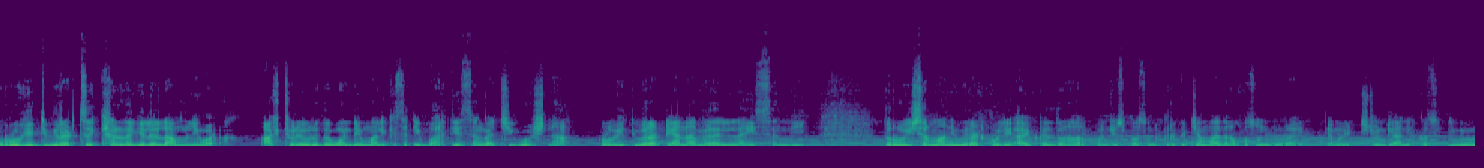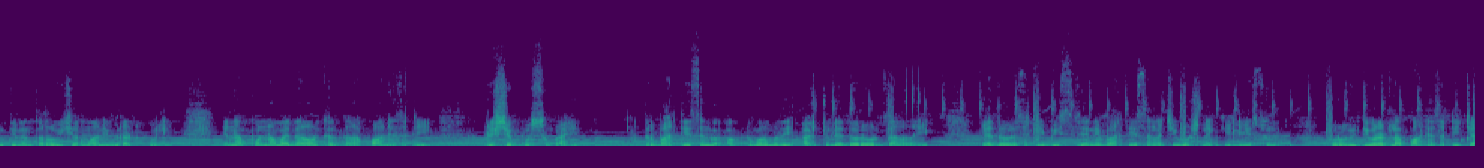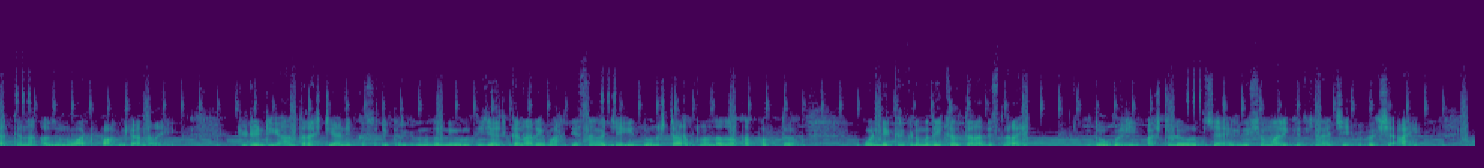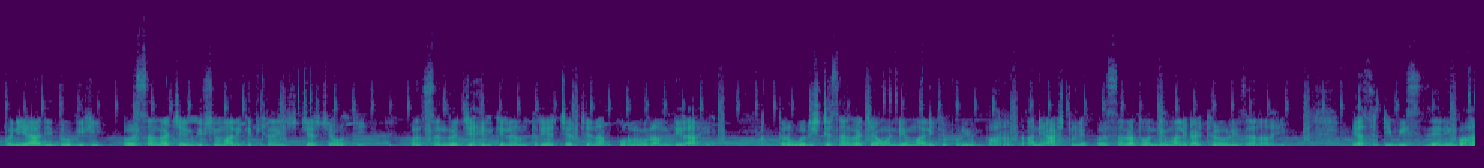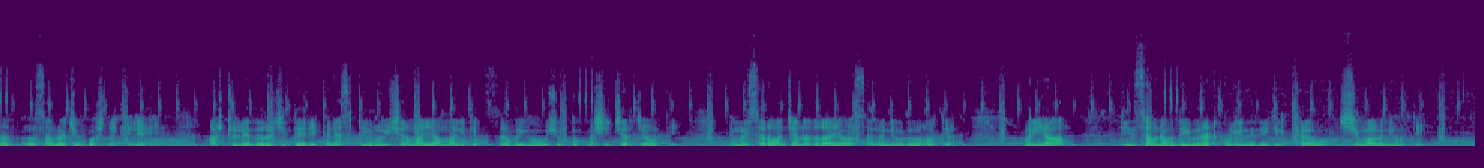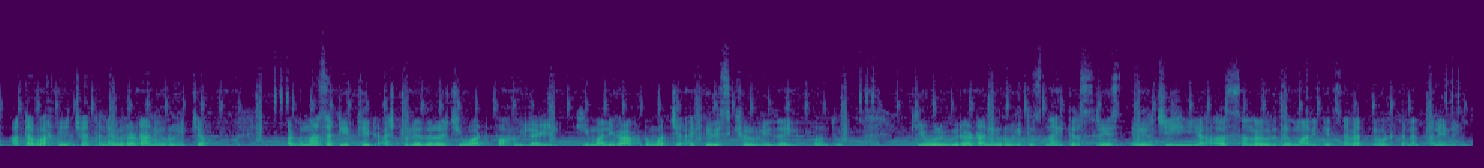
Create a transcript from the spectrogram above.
रोहित विराटचं खेळणं गेलं लांबणीवर. ऑस्ट्रेलियाविरुद्ध वन डे मालिकेसाठी भारतीय संघाची घोषणा. रोहित विराट यांना मिळाली नाही संधी. तर रोहित शर्मा आणि Virat Kohli I P L दोन हजार पंचवीसपासून क्रिकेटच्या मैदानापासून दूर आहेत. त्यामुळे टी ट्वेंटी आणि कसोटी निवृत्तीनंतर रोहित शर्मा आणि विराट कोहली यांना पुन्हा मैदानावर खेळताना पाहण्यासाठी प्रेक्षक उत्सुक आहेत. तर भारतीय संघ ऑक्टोबरमध्ये ऑस्ट्रेलिया दौऱ्यावर जाणार आहे. या दौऱ्यासाठी बी सी सीने भारतीय संघाची घोषणा केली असून रोहित विराटला पाहण्यासाठी चाहत्यांना अजून वाट पाहावी लागणार आहे. टी ट्वेंटी आंतरराष्ट्रीय आणि कसोटी क्रिकेटमधून निवृत्ती जाहीर करणारे भारतीय संघाचे हे दोन स्टार फलंदाज आता फक्त वन डे क्रिकेटमध्ये खेळताना दिसणार आहेत. दोघंही ऑस्ट्रेलियाविरुद्धच्या एकदिवसीय मालिकेत खेळण्याची अपेक्षा आहे. पण याआधी दोघेही असंघाच्या संघाच्या एकदिवसीय मालिकेत खेळण्याची चर्चा होती. पण संघ जाहीर केल्यानंतर या चर्चांना पूर्णविराम दिला आहे. तर वरिष्ठ संघाच्या वन डे मालिकेपूर्वी भारत आणि ऑस्ट्रेलिया असंघात वन डे मालिका खेळवली जाणार आहे. यासाठी बी सी सीने भारत असंघाची घोषणा केली आहे. ऑस्ट्रेलिया दौऱ्याची तयारी करण्यासाठी रोहित शर्मा या मालिकेत सहभागी होऊ शकतो अशी चर्चा होती. त्यामुळे सर्वांच्या नजरा या संघ निवडीवर होत्या. पण या तीन सामन्यामध्ये विराट कोहलीने देखील खेळावं अशी मागणी होती. आता भारतीय चाहत्यांना विराट आणि रोहितच्या आगमनासाठी थेट ऑस्ट्रेलिया दौऱ्याची वाट पाहावी लागेल. ही मालिका ऑक्टोबरच्या अखेरीस खेळवली जाईल परंतु केवळ विराट आणि रोहितच नाही तर श्रेयस अय्यरचीही या असंघाविरुद्ध मालिकेत संघात निवड करण्यात आली नाही.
